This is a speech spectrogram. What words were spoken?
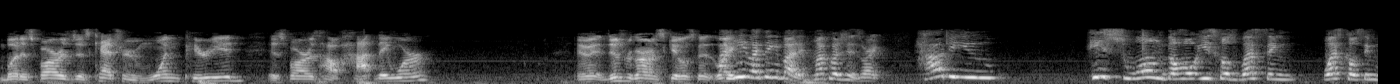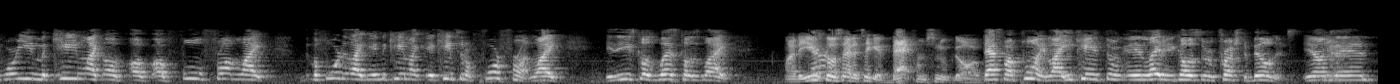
But as far as just capturing one period, as far as how hot they were, and disregarding skills, because Like, like he, like think about it. My question is right. How do you? He swung the whole East Coast West thing, West Coast thing before he even became like a, a, a full front like before the, like it became like it came to the forefront like the East Coast West Coast like like the East Coast had to take it back from Snoop Dogg. that's my point. Like he came through and later he goes through and crushed the buildings. You know what Yeah. I'm saying?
